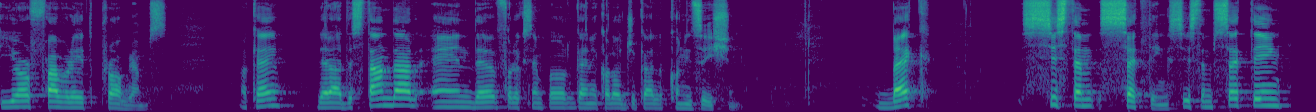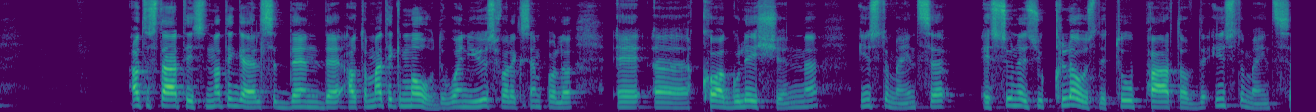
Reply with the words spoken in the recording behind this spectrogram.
your favorite programs. Okay? There are the standard and, uh, for example, gynecological conization. Back, system setting. System setting, auto start is nothing else than the automatic mode. When you use, for example, a, a coagulation instruments, as soon as you close the two part of the instruments,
